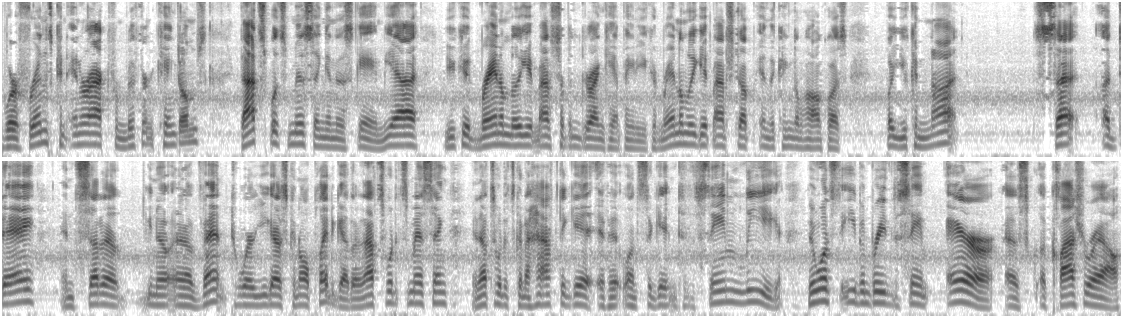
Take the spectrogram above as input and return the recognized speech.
where friends can interact from different kingdoms. That's what's missing in this game. Yeah, you could randomly get matched up in the Dragon Campaign. You can randomly get matched up in the Kingdom Conquest. But you cannot set a day and set a, you know, an event to where you guys can all play together. And that's what it's missing. And that's what it's going to have to get if it wants to get into the same league. If it wants to even breathe the same air as a Clash Royale,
